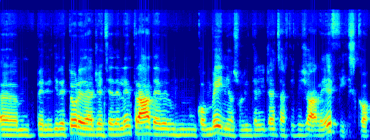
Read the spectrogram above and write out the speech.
ehm, per il direttore dell'Agenzia delle Entrate un convegno sull'intelligenza artificiale e fisco,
